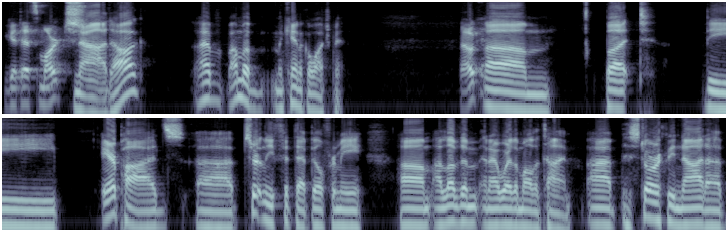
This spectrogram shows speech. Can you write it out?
You got that smarch? Nah, dog. I have, I'm a mechanical watchman. Okay. Um, but the AirPods uh, certainly fit that bill for me. Um, I love them and I wear them all the time. Uh, historically, not a,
